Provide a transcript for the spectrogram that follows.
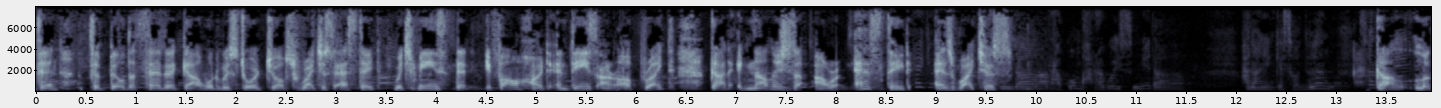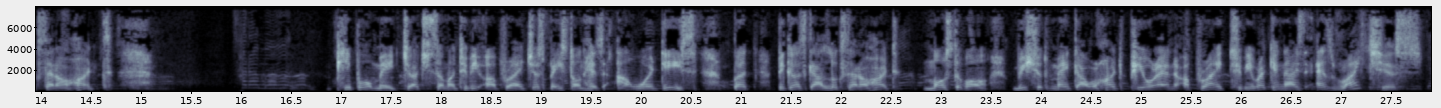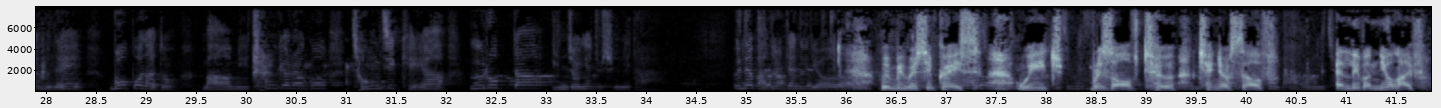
then the Bildad said that God would restore Job's righteous estate, which means that if our heart and deeds are upright, God acknowledges our estate as righteous. God looks at our heart. People may judge someone to be upright just based on his outward deeds, but because God looks at our heart, most of all, we should make our heart pure and upright to be recognized as righteous. When we receive grace, we resolve to change ourselves and live a new life.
